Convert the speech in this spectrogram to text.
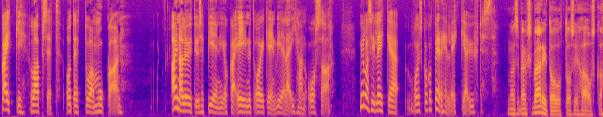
kaikki lapset otettua mukaan. Aina löytyy se pieni, joka ei nyt oikein vielä ihan osaa. Millaisia leikkejä voisi koko perhe leikkiä yhdessä? No esimerkiksi värit on ollut tosi hauska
